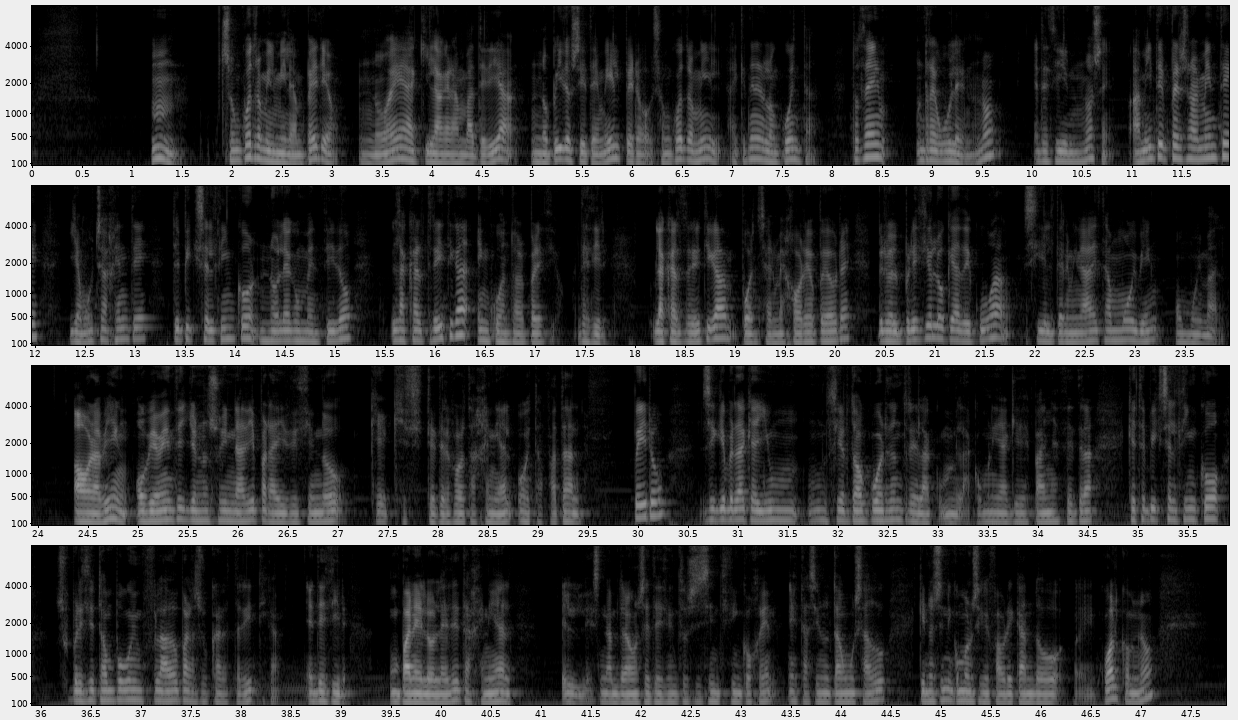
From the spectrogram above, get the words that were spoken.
mmm, son 4000 mAh. No es aquí la gran batería. No pido 7000, pero son 4000. Hay que tenerlo en cuenta. Entonces, regulen, ¿no? Es decir, no sé. A mí personalmente y a mucha gente, este Pixel 5 no le ha convencido las características en cuanto al precio. Es decir, las características pueden ser mejores o peores, pero el precio es lo que adecua si el terminal está muy bien o muy mal. Ahora bien, obviamente yo no soy nadie para ir diciendo que, este teléfono está genial o está fatal. Pero sí que es verdad que hay un, cierto acuerdo entre la, comunidad aquí de España, etcétera, que este Pixel 5 su precio está un poco inflado para sus características. Es decir, un panel OLED está genial. El Snapdragon 765G está siendo tan usado que no sé ni cómo lo sigue fabricando eh, Qualcomm, ¿no?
